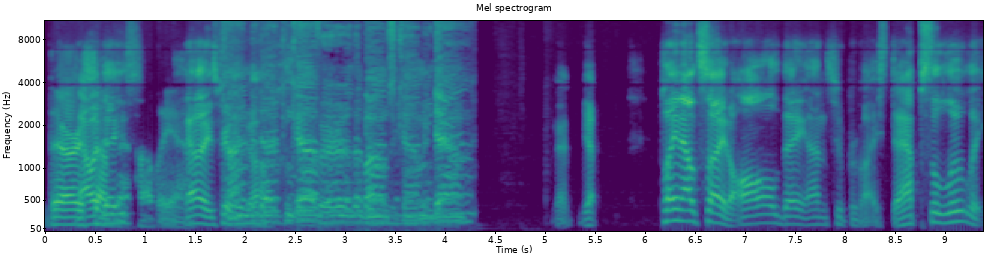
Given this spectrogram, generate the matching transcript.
there are some that probably yeah. Nowadays people Time to go. cover, the bombs are coming down. Yep. Playing outside all day unsupervised. Absolutely.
